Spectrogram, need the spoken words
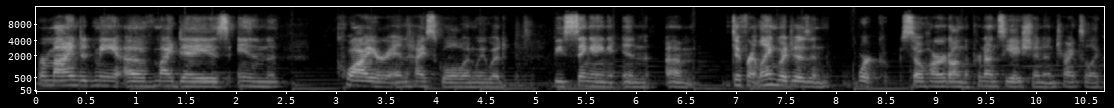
reminded me of my days in choir in high school when we would be singing in um, different languages and work so hard on the pronunciation and trying to like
